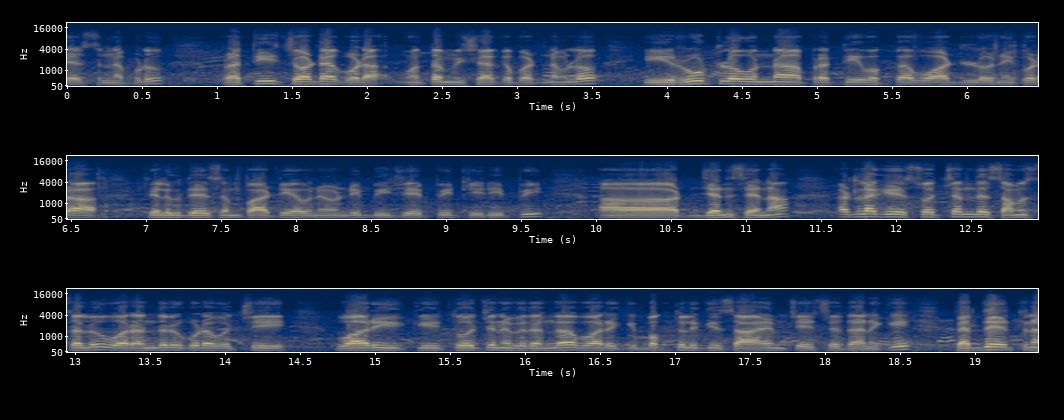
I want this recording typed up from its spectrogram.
చేస్తున్నప్పుడు ప్రతి చోట కూడా మొత్తం విశాఖపట్నంలో ఈ రూట్లో ఉన్న ప్రతి ఒక్క వార్డులోని కూడా తెలుగుదేశం పార్టీ అవనివ్వండి బీజేపీ టీడీపీ జనసేన అట్లాగే స్వచ్ఛంద సంస్థలు వారందరూ కూడా వచ్చి వారికి తోచిన విధంగా వారికి భక్తులకి సహాయం చేసేదానికి పెద్ద ఎత్తున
